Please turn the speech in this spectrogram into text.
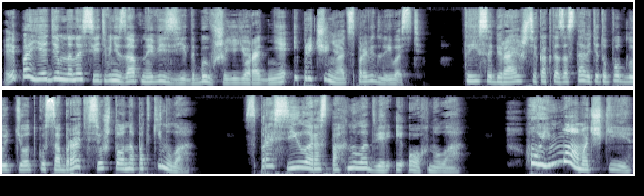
и поедем наносить внезапный визит бывшей ее родне и причинять справедливость». «Ты собираешься как-то заставить эту подлую тетку собрать все, что она подкинула?» Спросила, распахнула дверь и охнула. «Ой, мамочки!»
